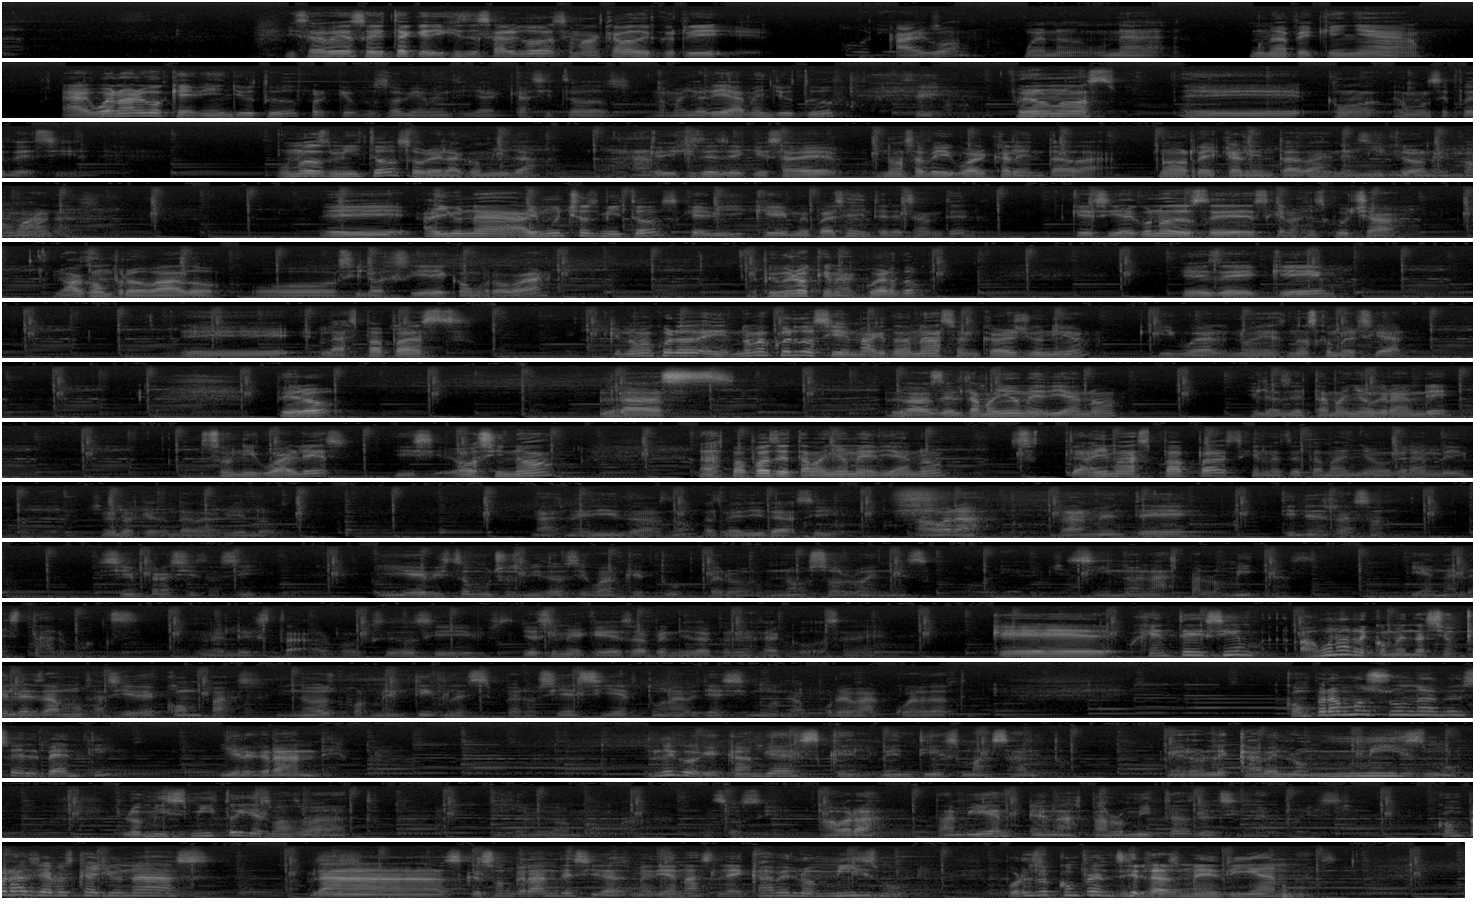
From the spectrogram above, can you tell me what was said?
Y sabes, ahorita que dijiste algo, se me acaba de ocurrir algo. Bueno, una, una pequeña. ah, bueno, algo que vi en YouTube, porque pues obviamente ya casi todos, la mayoría ven YouTube. Sí. Fueron unos. eh, ¿cómo, ¿Cómo se puede decir? Unos mitos sobre la comida. Ajá. Que dijiste de que sabe, no sabe igual calentada, no recalentada en el micro o en el comal. Eh, hay una, hay muchos mitos que vi que me parecen interesantes. Que si alguno de ustedes que nos escucha lo ha comprobado o si lo quiere comprobar, el primero que me acuerdo es de que eh, las papas, que no me acuerdo, eh, no me acuerdo si en McDonald's o en Cars Jr. igual no es, no es comercial, pero las, las del tamaño mediano y las del tamaño grande son iguales. Y si- o si no, las papas de tamaño mediano, hay más papas que en las de tamaño grande. Es lo que andaba viendo. Las medidas, ¿no? Las medidas, sí. Ahora, realmente tienes razón. Siempre ha sido así. Y he visto muchos videos igual que tú, pero no solo en eso, sino en las palomitas y en el Starbucks. En el Starbucks, eso sí, yo sí me quedé sorprendido con esa cosa, ¿eh? Que, gente, sí, alguna recomendación que les damos así de compas, y no es por mentirles, pero sí es cierto, una vez ya hicimos la prueba, acuérdate. Compramos una vez el 20 y el grande. Lo único que cambia es que el 20 es más alto, pero le cabe lo mismo, lo mismito y es más barato. Es la misma mamá, eso sí. Ahora, también en las palomitas del Cinépolis. Compras, ya ves que hay unas, las que son grandes y las medianas, le cabe lo mismo. Por eso cómprense las medianas.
